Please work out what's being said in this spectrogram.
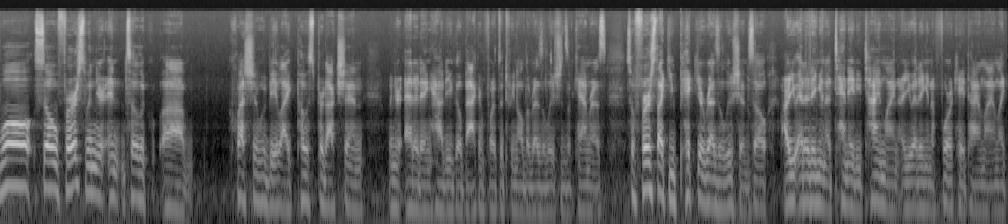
Well, so first when you're in, so the um, question would be like post production when you're editing, how do you go back and forth between all the resolutions of cameras? So first, like you pick your resolution. So are you editing in a 1080 timeline? Are you editing in a 4K timeline? Like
